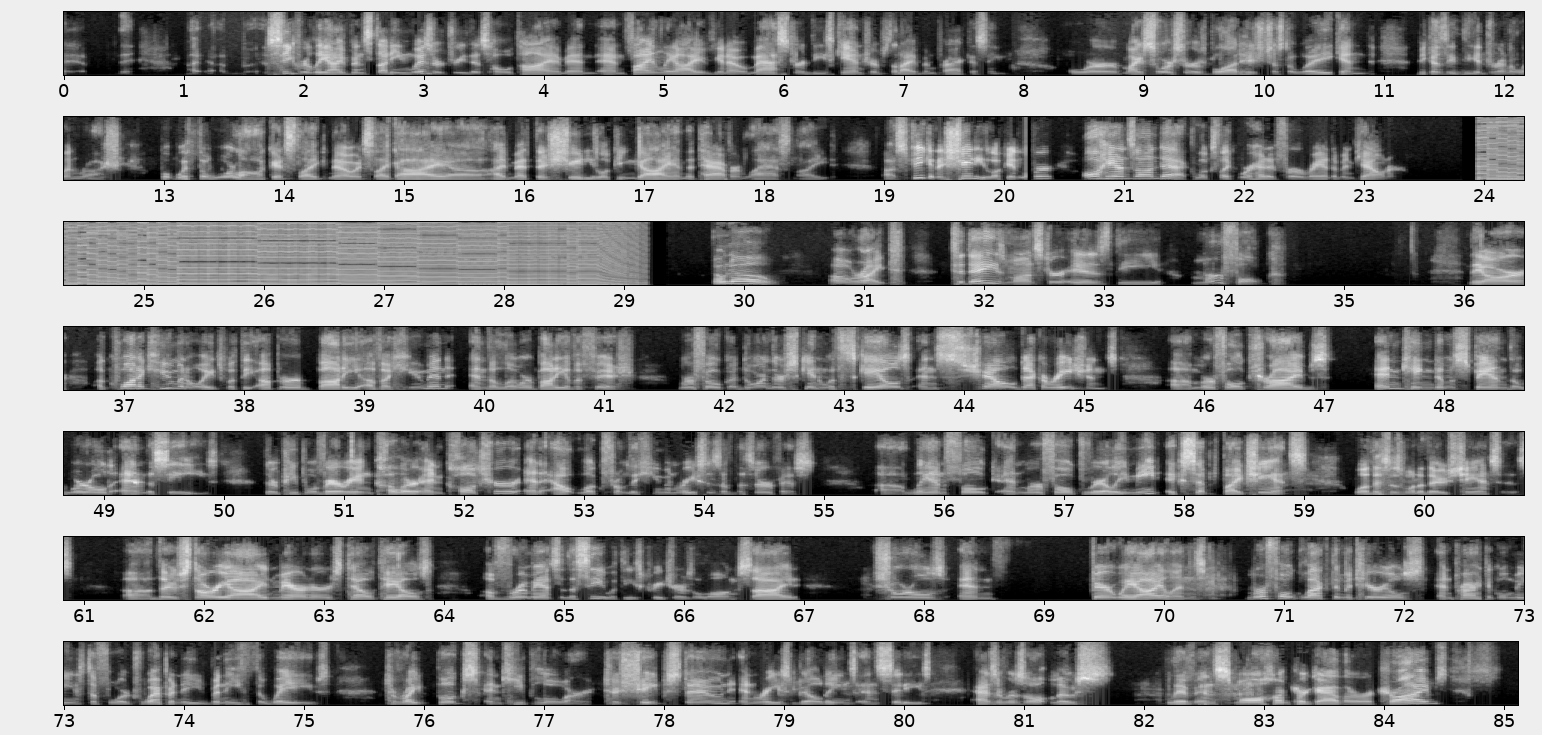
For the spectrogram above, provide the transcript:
secretly i've been studying wizardry this whole time and and finally i've you know mastered these cantrips that i've been practicing. Or my sorcerer's blood has just awakened because of the adrenaline rush. But with the warlock it's like no it's like i uh, i met this shady looking guy in the tavern last night uh, speaking of shady looking, all hands on deck. Looks like we're headed for a random encounter. Oh no! All right. Today's monster is the merfolk. They are aquatic humanoids with the upper body of a human and the lower body of a fish. Merfolk adorn their skin with scales and shell decorations. Uh, merfolk tribes and kingdoms span the world and the seas. Their people vary in color and culture and outlook from the human races of the surface. Uh, land folk and merfolk rarely meet except by chance. Well, this is one of those chances. Uh, those starry eyed mariners tell tales of romance of the sea with these creatures alongside Shorels and Fairway Islands. Merfolk lack the materials and practical means to forge weaponry beneath the waves to write books and keep lore, to shape stone and raise buildings and cities. As a result, most live in small hunter gatherer tribes.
